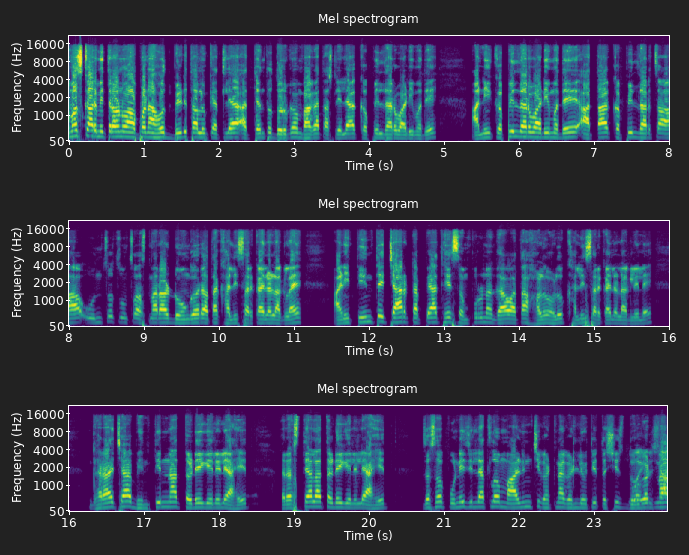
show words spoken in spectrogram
नमस्कार मित्रांनो आपण आहोत बीड तालुक्यातल्या अत्यंत दुर्गम भागात असलेल्या कपिलधारवाडीमध्ये. आणि कपिलधारवाडीमध्ये आता कपिलधारचा हा उंचच उंच असणारा डोंगर आता खाली सरकायला लागलाय. आणि तीन ते चार टप्प्यात हे संपूर्ण गाव आता हळूहळू खाली सरकायला लागलेलं आहे. घराच्या भिंतींना तडे गेलेले आहेत रस्त्याला तडे गेलेले आहेत. जसं पुणे जिल्ह्यातलं माळींची घटना घडली होती तशीच दुर्घटना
